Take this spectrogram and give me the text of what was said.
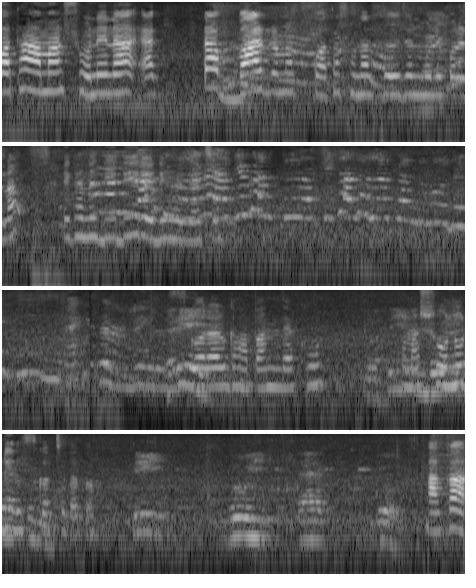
কথা আমার শোনে না, একটা বার আমার কথা শোনার প্রয়োজন মনে পড়ে না। এখানে দিদি রেডি হয়ে গেছে। রিলস করার ঘাপান দেখো। আমার সোনু রিলস করছে, দেখো. কাকা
